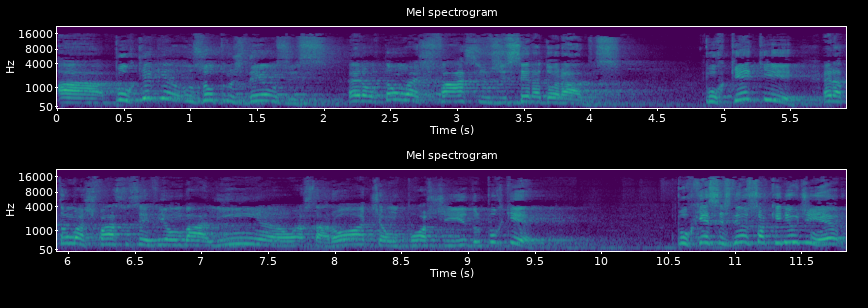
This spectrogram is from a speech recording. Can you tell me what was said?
a, por que, que os outros deuses eram tão mais fáceis de ser adorados? Por que, que era tão mais fácil servir a um balinha, a um astarote, a um poste ídolo? Por quê? Porque esses deuses só queriam dinheiro.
